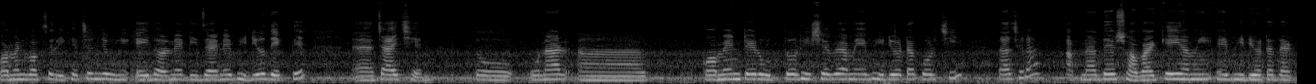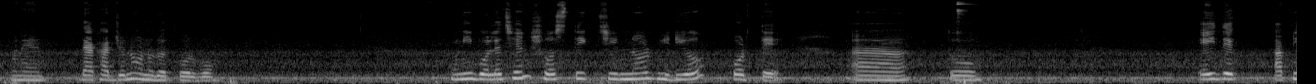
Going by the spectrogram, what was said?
কমেন্ট বক্সে লিখেছেন যে উনি এই ধরনের ডিজাইনের ভিডিও দেখতে চাইছেন। তো ওনার কমেন্টের উত্তর হিসেবে আমি এই ভিডিওটা করছি। তাছাড়া আপনাদের সবাইকেই আমি এই ভিডিওটা দেখ মানে দেখার জন্য অনুরোধ করব। উনি বলেছেন স্বস্তিক চিহ্নর ভিডিও করতে। তো এই দেখ আপনি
